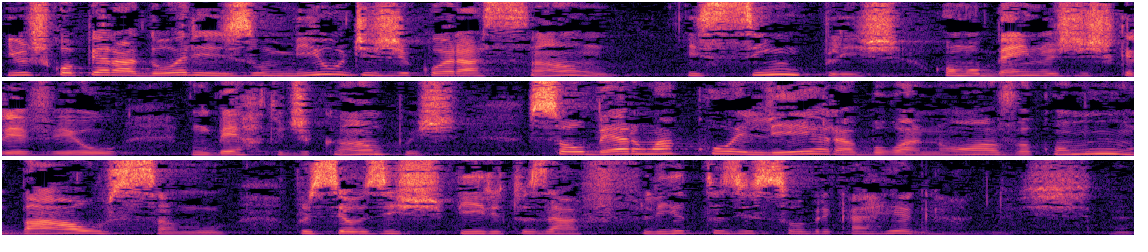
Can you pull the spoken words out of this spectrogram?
E os cooperadores humildes de coração e simples, como bem nos descreveu Humberto de Campos, souberam acolher a Boa Nova como um bálsamo para os seus espíritos aflitos e sobrecarregados. Né?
